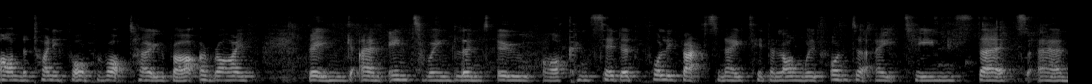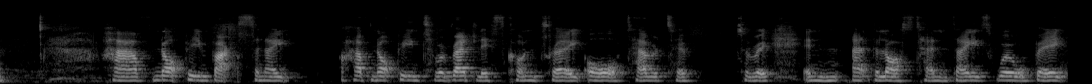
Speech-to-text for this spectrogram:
on the 24th of October arriving um, into England who are considered fully vaccinated along with under 18s that um, have not been vaccinated have not been to a red list country or territory in uh, the last 10 days will be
